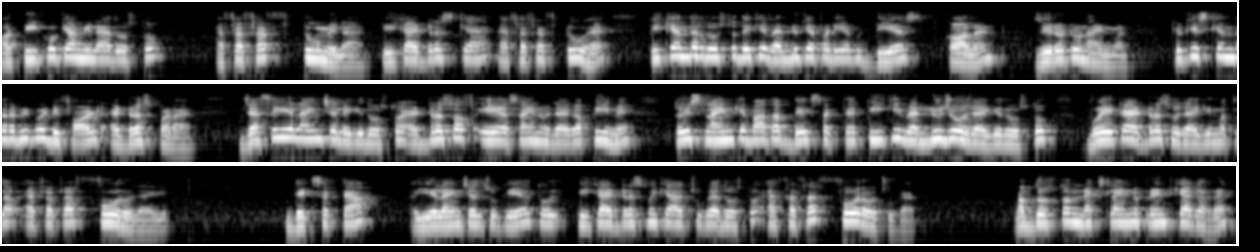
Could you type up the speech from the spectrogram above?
और पी को क्या मिला है दोस्तों? एफ़ एफ़ एफ़ टू मिला है। पी का एड्रेस क्या है? एफ़ एफ़ एफ़ टू है। पी के अंदर दोस्तों, देखिए वैल्यू क्या पड़ी है? D S colon zero two nine one क्योंकि इसके अंदर अभी कोई डिफ़ॉल्ट एड्रेस पड़ा है। जैसे ये लाइन चलेगी दोस्तों एड्रेस ऑफ़ ए असाइन हो जाएगा पी में तो इस लाइन के बाद आप देख सकते हैं पी की वैल्यू जो हो जाएगी दोस्तों, वो ए का एड्रेस हो जाएगी मतलब एफ़ एफ़ एफ़ फोर हो जाएगी। देख सकते हैं आप, ये लाइन चल चुकी है तो पी का एड्रेस में क्या आ चुका है दोस्तों एफ़ एफ़ एफ़ फोर हो चुका है। अब दोस्तों हम नेक्स्ट लाइन में प्रिंट क्या कर रहे हैं?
